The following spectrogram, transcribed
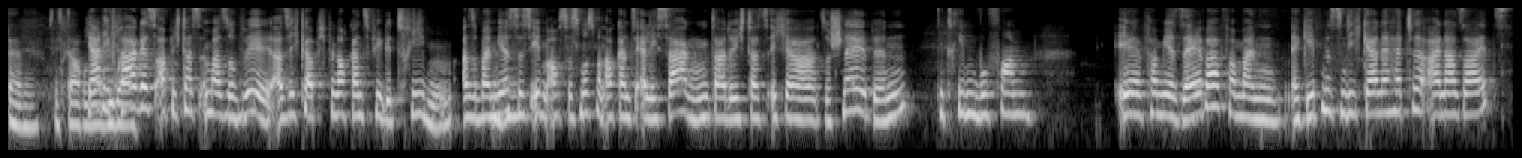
ähm, sich darüber Ja, die Frage ist, ob ich das immer so will. Also ich glaube, ich bin auch ganz viel getrieben. Also bei mir ist es eben auch, das muss man auch ganz ehrlich sagen, dadurch, dass ich ja so schnell bin, Getrieben wovon? Äh, Von mir selber, von meinen Ergebnissen, die ich gerne hätte einerseits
